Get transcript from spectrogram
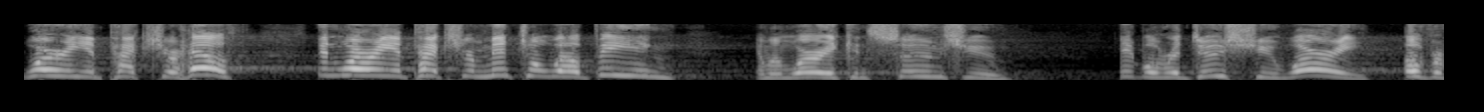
Worry impacts your health, and worry impacts your mental well being. And when worry consumes you, it will reduce you. Worry over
